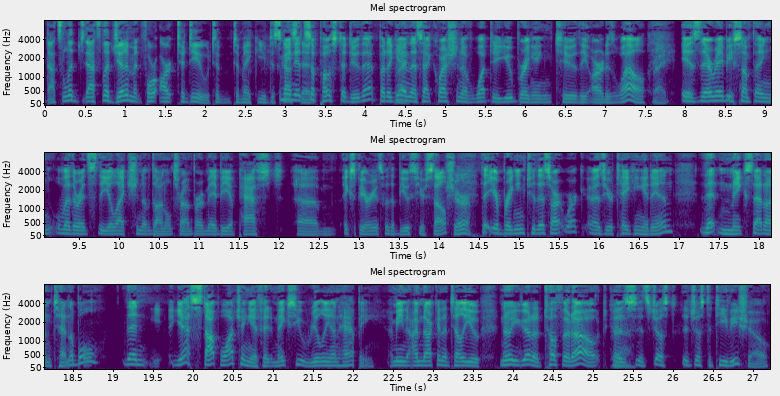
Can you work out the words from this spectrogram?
that's leg- that's legitimate for art to do to to make you discuss. I mean, it's supposed to do that, but again, Right. that's that question of what do you bringing to the art as well? Right. Is there maybe something, whether it's the election of Donald Trump or maybe a past um, experience with abuse yourself, Sure. that you're bringing to this artwork as you're taking it in that makes that untenable? Then yes, stop watching if it makes you really unhappy. I mean, I'm not going to tell you no, you got to tough it out because it's just it's just a TV show.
